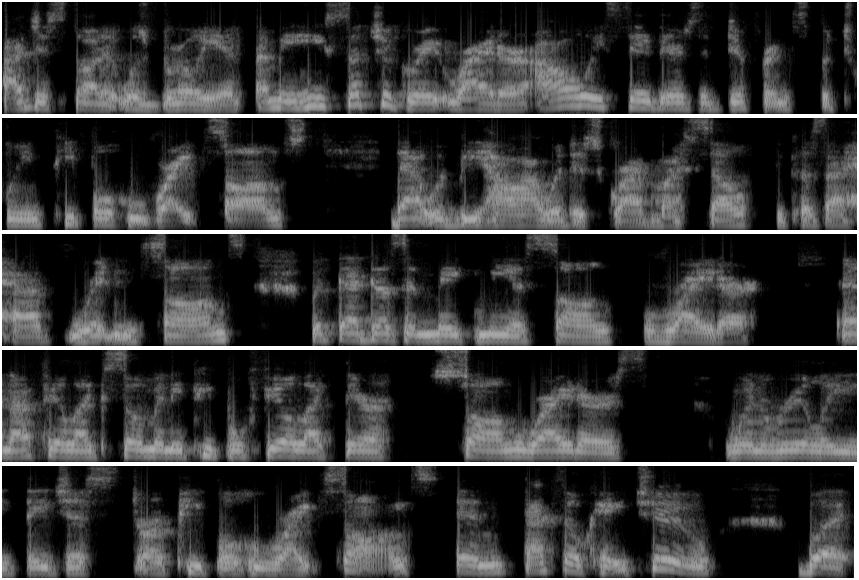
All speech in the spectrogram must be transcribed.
I just thought it was brilliant. I mean, he's such a great writer. I always say there's a difference between people who write songs. That would be how I would describe myself because I have written songs, but that doesn't make me a songwriter. And I feel like so many people feel like they're songwriters when really they just are people who write songs. And that's okay too. But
